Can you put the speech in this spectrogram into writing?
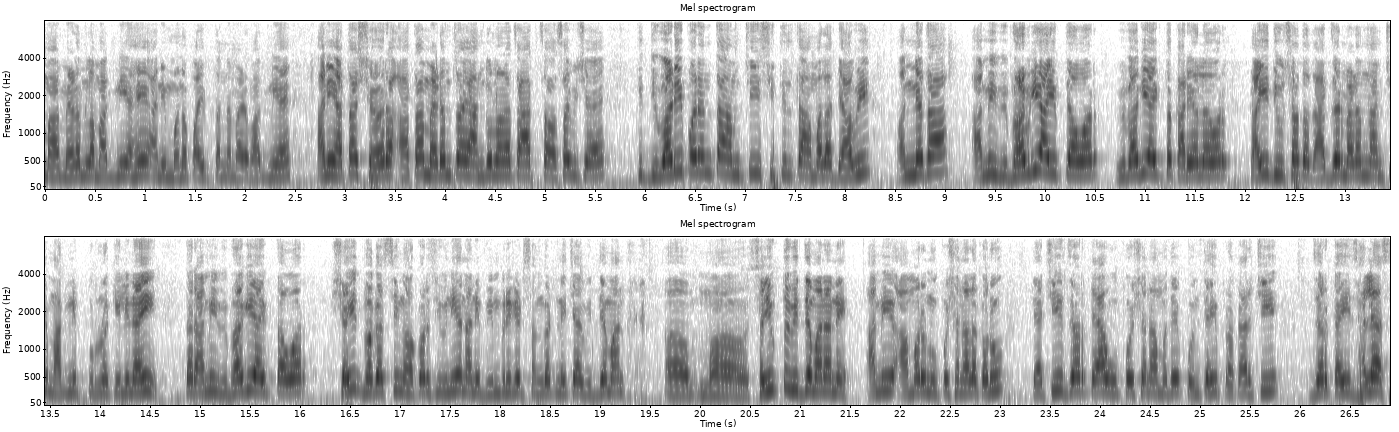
मा मॅडमला मागणी आहे आणि मनपा आयुक्तांना मॅ मागणी आहे. आणि आता शहर आता मॅडमचा या आंदोलनाचा आजचा असा विषय आहे की दिवाळीपर्यंत आमची शिथिलता आम्हाला द्यावी. अन्यथा आम्ही विभागीय आयुक्तावर विभागीय आयुक्त कार्यालयावर काही दिवसातच आज जर मॅडमनं आमची मागणी पूर्ण केली नाही तर आम्ही विभागीय आयुक्तावर शहीद भगतसिंग हॉकर्स युनियन आणि भीम ब्रिगेड संघटनेच्या विद्यमान म- संयुक्त विद्यमानाने आम्ही आमरण उपोषणाला करू. त्याची जर त्या उपोषणामध्ये कोणत्याही प्रकारची जर काही झाल्यास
